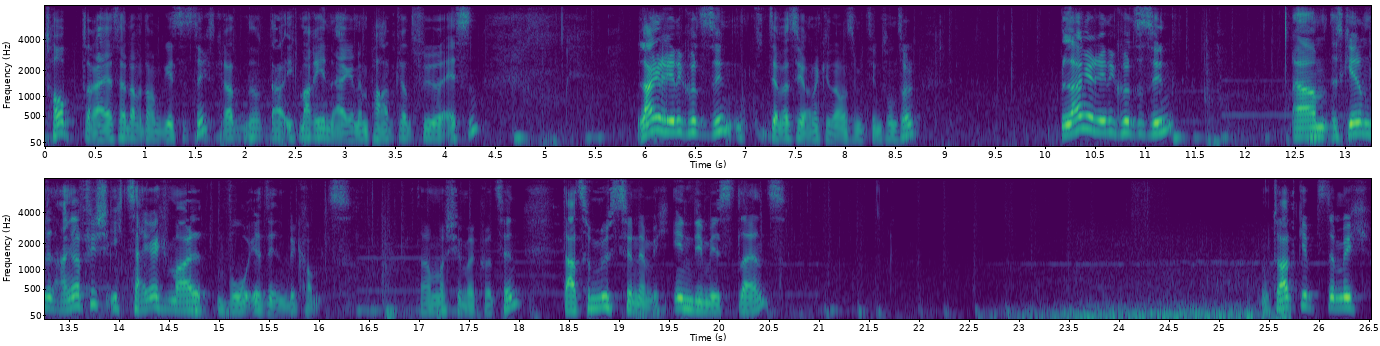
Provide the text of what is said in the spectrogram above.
Top 3 sein, aber darum geht es jetzt nicht. Gerade da, ich mache einen eigenen Part gerade für Essen. Lange Rede, kurzer Sinn. Der weiß ja auch nicht genau, was ich mit dem tun soll. Lange Rede, kurzer Sinn. Ähm, es geht um den Angelfisch. Ich zeige euch mal, wo ihr den bekommt. Da marschieren wir kurz hin. Dazu müsst ihr nämlich in die Mistlands. Und dort gibt es nämlich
